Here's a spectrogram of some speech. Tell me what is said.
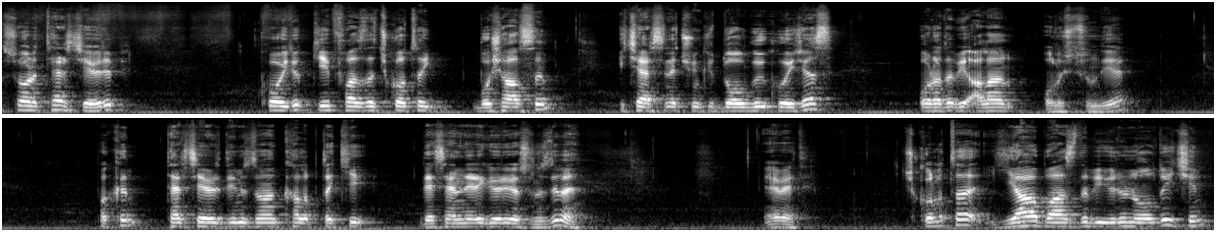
Sonra ters çevirip koyduk ki fazla çikolata boşalsın. İçerisine çünkü dolguyu koyacağız. Orada bir alan oluşsun diye. Bakın ters çevirdiğimiz zaman kalıptaki desenleri görüyorsunuz değil mi? Evet. Çikolata yağ bazlı bir ürün olduğu için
